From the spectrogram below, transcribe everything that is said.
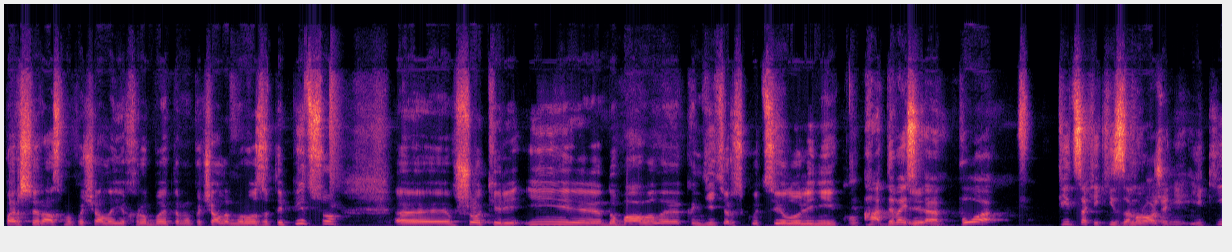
перший раз ми почали їх робити. Ми почали морозити піцу е, в шокері і додали кондитерську цілу лінійку. Ага, дивись, І- е, по піцах, які заморожені, які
